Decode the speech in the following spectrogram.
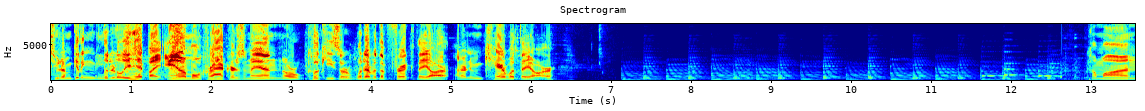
Dude, I'm getting literally hit by animal crackers, man. Or cookies, or whatever the frick they are. I don't even care what they are. Come on.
